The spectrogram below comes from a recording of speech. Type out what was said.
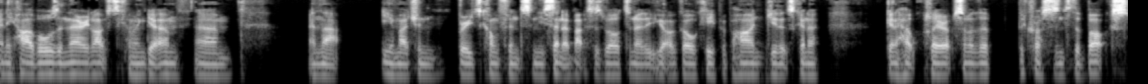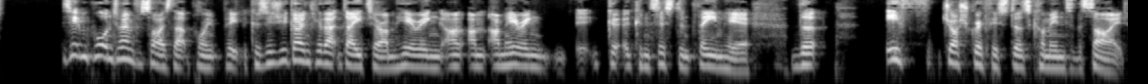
Any high balls in there, he likes to come and get them. Um, and that you imagine breeds confidence in your centre backs as well to know that you've got a goalkeeper behind you that's going to, going to help clear up some of the, the crosses into the box. Is it important to emphasise that point, Pete? Because as you're going through that data, I'm hearing I'm I'm hearing a consistent theme here that if Josh Griffiths does come into the side,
